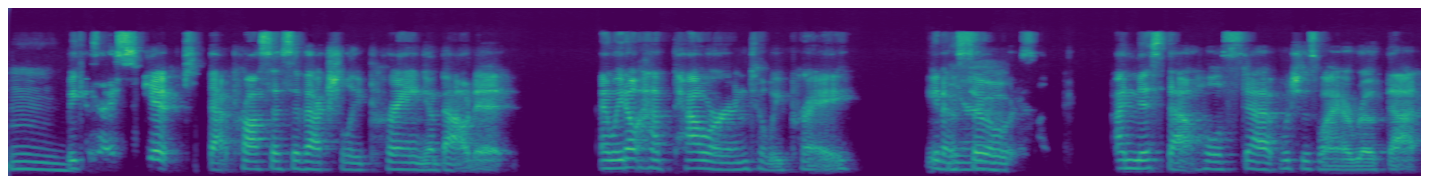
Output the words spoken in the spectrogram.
mm. because I skipped that process of actually praying about it. And we don't have power until we pray, you know. Yeah. So I missed that whole step, which is why I wrote that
